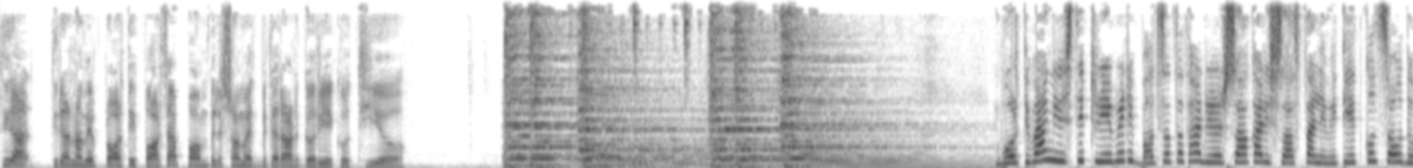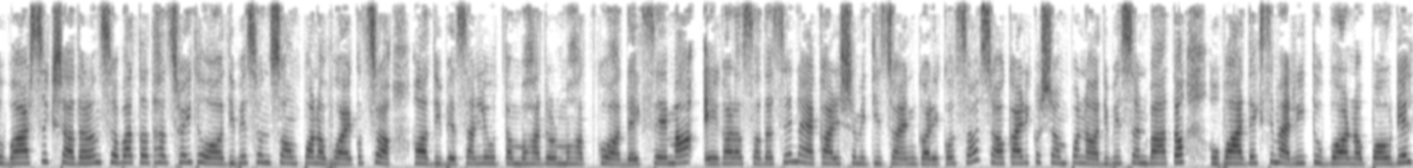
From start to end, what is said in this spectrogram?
तिरा तिरानब्बे प्रति पर्चा पम्पीले समेत वितरण गरिएको थियो। बोर्तिबाङ स्थित त्रिवेणी बचत तथा सहकारी संस्था लिमिटेडको चौधौँ वार्षिक साधारण सभा तथा छैठौँ अधिवेशन सम्पन्न भएको छ। अधिवेशनले उत्तम बहादुर महतको अध्यक्षमा एघार सदस्य नयाँ कार्य समिति चयन गरेको छ। सहकारीको सम्पन्न अधिवेशनबाट उपाध्यक्षमा ऋतु वर्ण पौडेल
